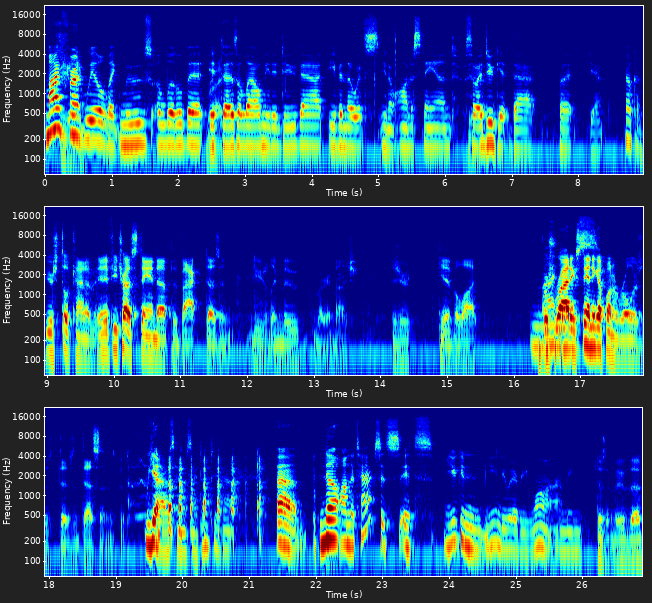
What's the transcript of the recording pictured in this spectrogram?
My feeling. front wheel like moves a little bit. It does allow me to do that, even though it's you know on a stand. So I do get that. But yeah. Okay. You're still kind of, and if you try to stand up, the back doesn't usually move very much. Does yours give a lot? Of course, riding standing up on a roller is, is a death sentence, but Yeah, I was gonna say, don't do that. Um, no, on the Tacx, it's it's you can you can do whatever you want. I mean, does it move though?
